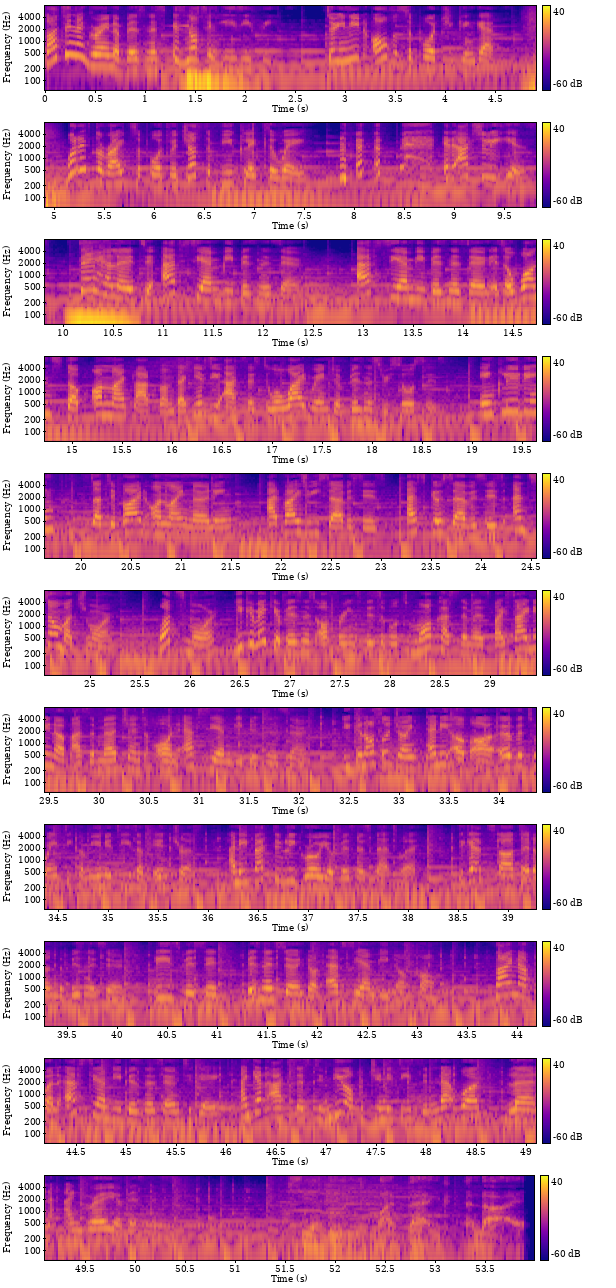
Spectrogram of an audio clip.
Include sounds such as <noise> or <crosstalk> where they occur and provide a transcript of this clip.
Starting and growing a business is not an easy feat, so you need all the support you can get. What if the right support were just a few clicks away? <laughs> it actually is. Say hello to FCMB Business Zone. FCMB Business Zone is a one stop online platform that gives you access to a wide range of business resources, including certified online learning, advisory services, escrow services, and so much more. What's more, you can make your business offerings visible to more customers by signing up as a merchant on FCMB Business Zone. You can also join any of our over 20 communities of interest and effectively grow your business network. To get started on the Business Zone, please visit businesszone.fcmb.com. Sign up on FCMB Business Zone today and get access to new opportunities to network, learn, and grow your business. FCMB, my bank and I.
